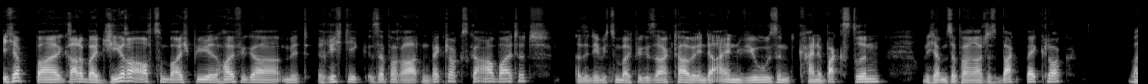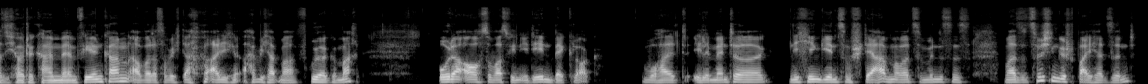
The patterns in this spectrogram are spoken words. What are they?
Ich habe bei, gerade bei Jira auch zum Beispiel häufiger mit richtig separaten Backlogs gearbeitet. Also indem ich zum Beispiel gesagt habe, in der einen View sind keine Bugs drin und ich habe ein separates Bug-Backlog, was ich heute keinem mehr empfehlen kann, aber das habe ich da eigentlich, habe ich halt mal früher gemacht. Oder auch sowas wie ein Ideen-Backlog, wo halt Elemente nicht hingehen zum Sterben, aber zumindest mal so zwischengespeichert sind.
